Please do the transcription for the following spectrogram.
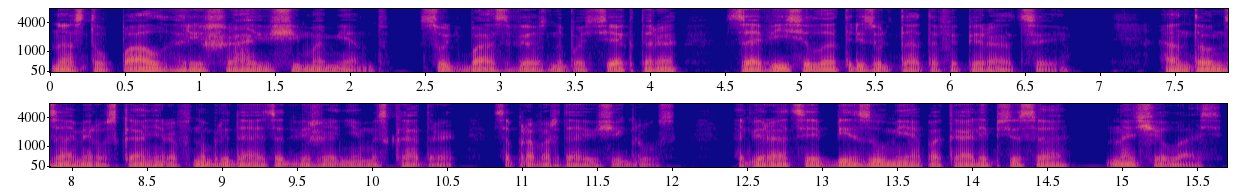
Наступал решающий момент. Судьба звездного сектора зависела от результатов операции. Антон замер у сканеров, наблюдая за движением эскадры, сопровождающей груз. Операция «Безумие апокалипсиса» началась.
